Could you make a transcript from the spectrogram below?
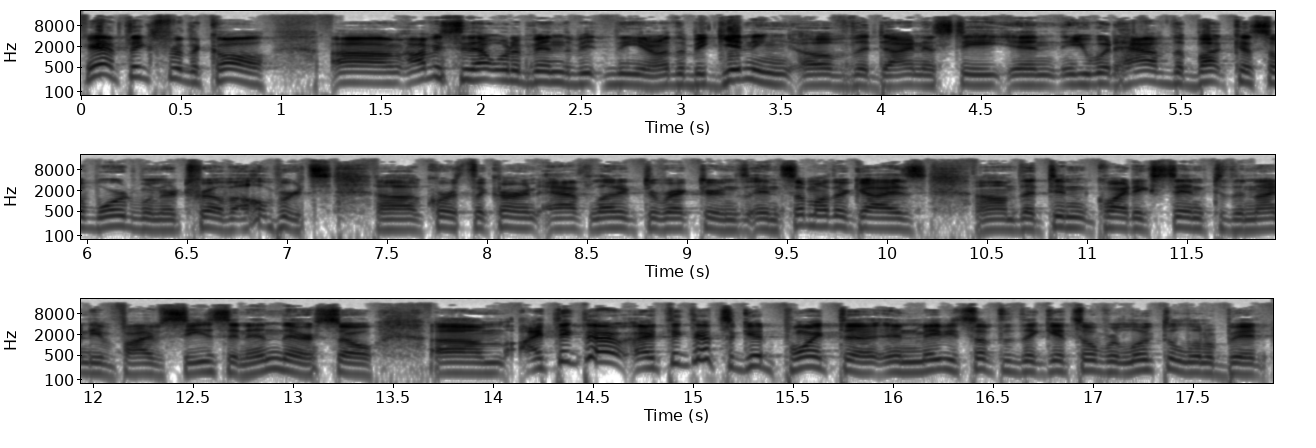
Yeah, thanks for the call. Um, obviously, that would have been the you know the beginning of the dynasty, and you would have the Butkus Award winner Trev Alberts, uh, of course, the current athletic director, and, and some other guys um, that didn't quite extend to the '95 season in there. So um, I think that I think that's a good point, uh, and maybe something that gets overlooked a little bit.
